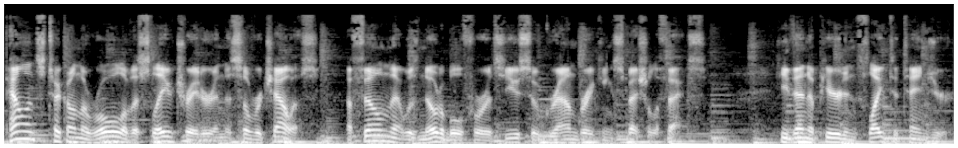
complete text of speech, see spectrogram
Palance took on the role of a slave trader in The Silver Chalice, a film that was notable for its use of groundbreaking special effects. He then appeared in Flight to Tangier,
